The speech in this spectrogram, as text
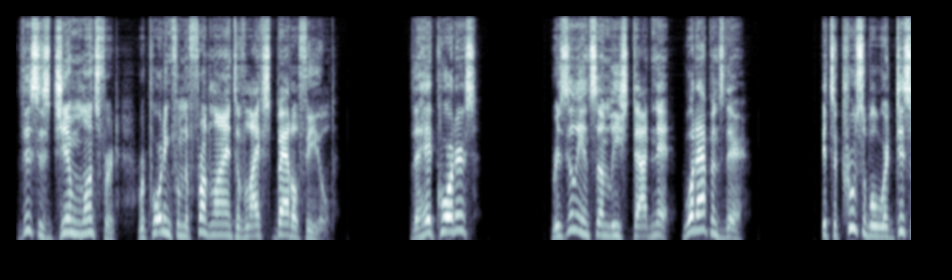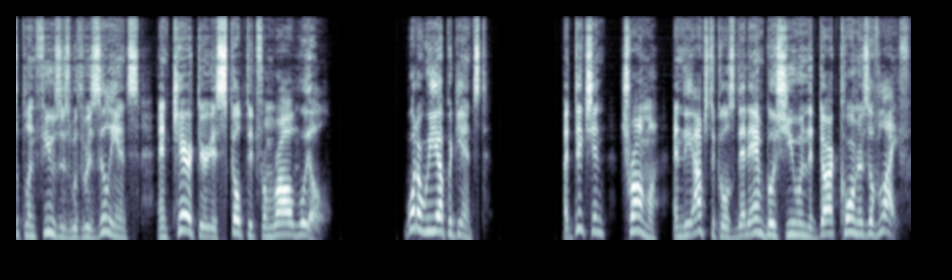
This is Jim Lunsford reporting from the front lines of life's battlefield. The headquarters? ResilienceUnleashed.net. What happens there? It's a crucible where discipline fuses with resilience and character is sculpted from raw will. What are we up against? Addiction, trauma, and the obstacles that ambush you in the dark corners of life.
